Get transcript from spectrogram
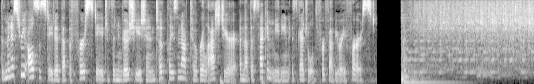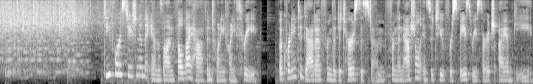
The ministry also stated that the first stage of the negotiation took place in October last year and that the second meeting is scheduled for February 1st. Deforestation in the Amazon fell by half in 2023, According to data from the DETER system from the National Institute for Space Research, INPE,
